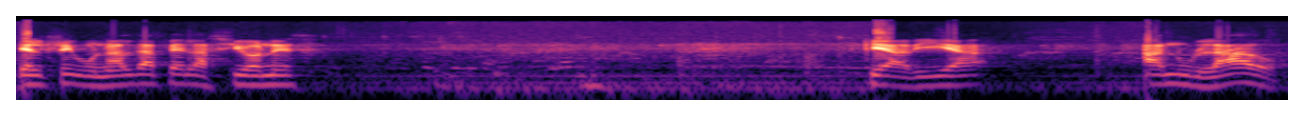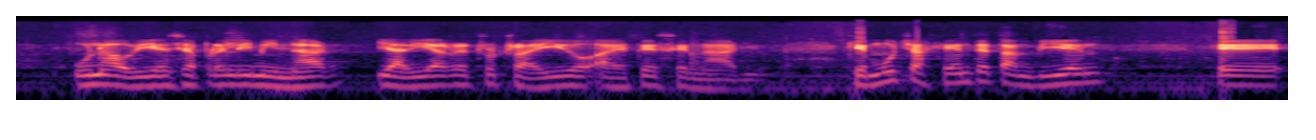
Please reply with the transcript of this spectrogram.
el Tribunal de Apelaciones que había anulado una audiencia preliminar y había retrotraído a este escenario. Que mucha gente también eh,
